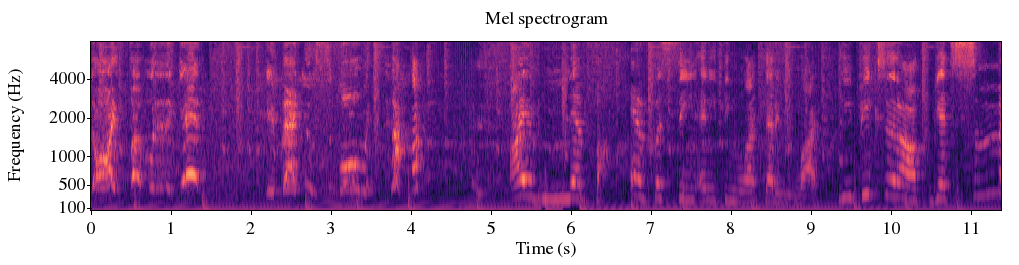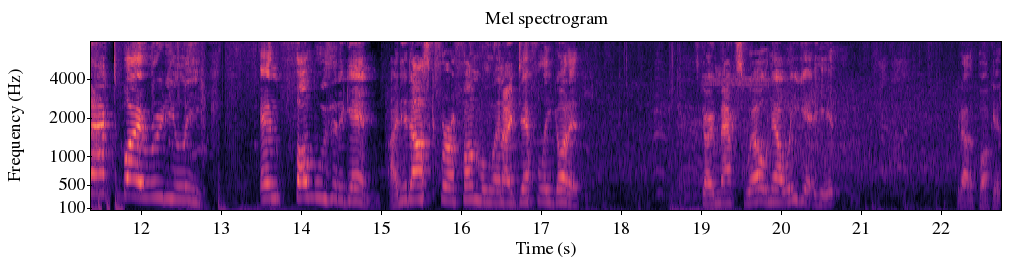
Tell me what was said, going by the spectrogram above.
Oh, I fumbled it again. Emmanuel Small. I have never, ever seen anything like that in my life. He picks it up, gets smacked by Rudy Leak, and fumbles it again. I did ask for a fumble, and I definitely got it. Let's go Maxwell. Now we get hit. Get out of the pocket.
